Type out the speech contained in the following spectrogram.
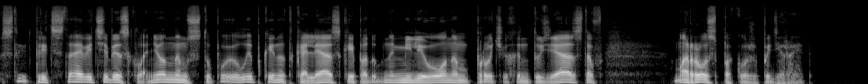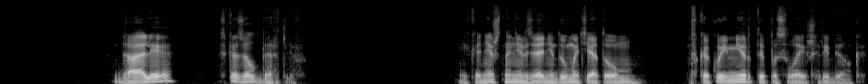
Стоит представить себя склоненным с тупой улыбкой над коляской, подобно миллионам прочих энтузиастов, мороз по коже подирает. «Далее», — сказал Бертлев. «И, конечно, нельзя не думать и о том, в какой мир ты посылаешь ребенка.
